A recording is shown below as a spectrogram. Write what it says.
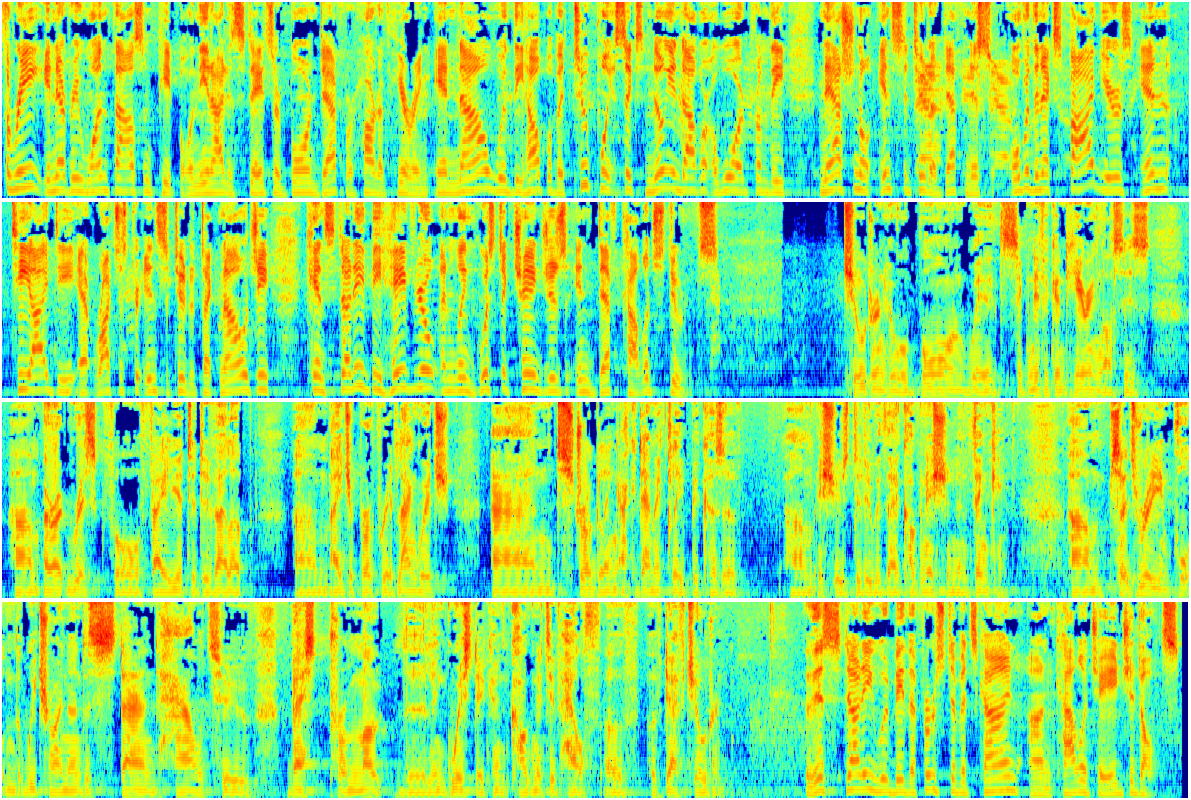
Three in every 1,000 people in the United States are born deaf or hard of hearing. And now, with the help of a $2.6 million award from the National Institute of Deafness, uh, over the next five years, NTID at Rochester Institute of Technology can study behavioral and linguistic changes in deaf college students. Children who are born with significant hearing losses um, are at risk for failure to develop um, age-appropriate language, and struggling academically because of um, issues to do with their cognition and thinking. Um, so it's really important that we try and understand how to best promote the linguistic and cognitive health of, of deaf children. This study would be the first of its kind on college-age adults.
